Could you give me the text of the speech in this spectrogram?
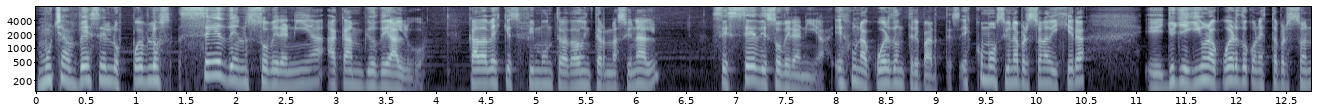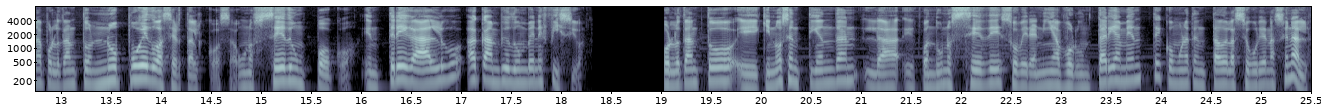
Muchas veces los pueblos ceden soberanía a cambio de algo. Cada vez que se firma un tratado internacional, se cede soberanía. Es un acuerdo entre partes. Es como si una persona dijera, eh, yo llegué a un acuerdo con esta persona, por lo tanto no puedo hacer tal cosa. Uno cede un poco, entrega algo a cambio de un beneficio. Por lo tanto, eh, que no se entiendan eh, cuando uno cede soberanía voluntariamente como un atentado a la seguridad nacional.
